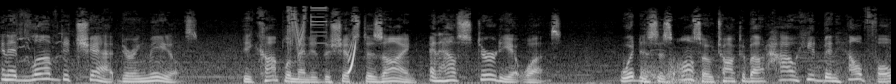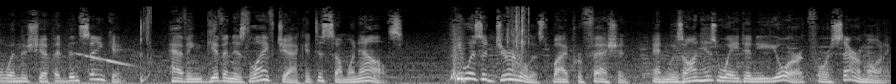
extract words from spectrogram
and had loved to chat during meals. He complimented the ship's design and how sturdy it was. Witnesses also talked about how he had been helpful when the ship had been sinking, having given his life jacket to someone else. He was a journalist by profession and was on his way to New York for a ceremony.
